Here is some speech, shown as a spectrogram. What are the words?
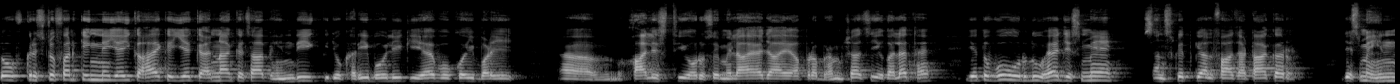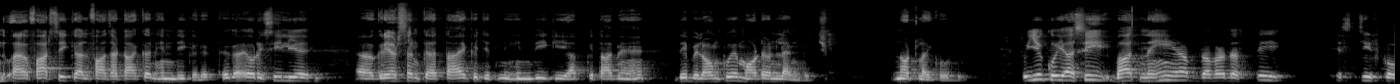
तो क्रिस्टोफर किंग ने यही कहा है कि ये कहना कि साहब हिंदी जो खरी बोली की है, वो कोई बड़ी खालिश थी और उसे मिलाया जाए अपरभ्रंशा सी गलत है। ये तो वो उर्दू है जिसमें संस्कृत के अल्फाज हटाकर, जिसमें हिंद फ़ारसी के अल्फाज हटाकर हिंदी के लिखे गए। और इसीलिए ग्रेयरसन कहता है कि जितनी हिंदी की अब किताबें हैं they belong to a modern language not like Urdu. तो ये कोई ऐसी बात नहीं है। अब ज़बरदस्ती इस चीज़ को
